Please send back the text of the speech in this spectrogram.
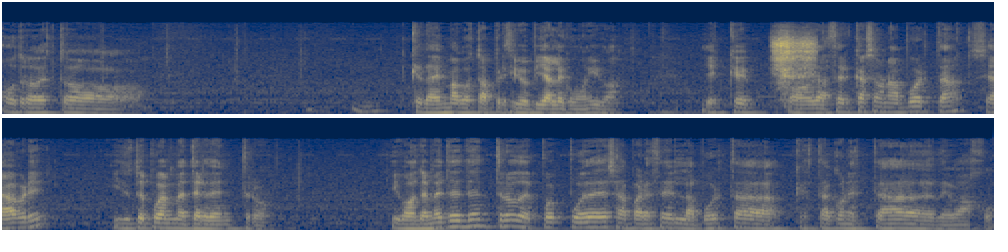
otro de estos que también me ha costado al principio pillarle como iba. Y es que cuando te acercas a una puerta, se abre y tú te puedes meter dentro. Y cuando te metes dentro, después puedes aparecer la puerta que está conectada debajo.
